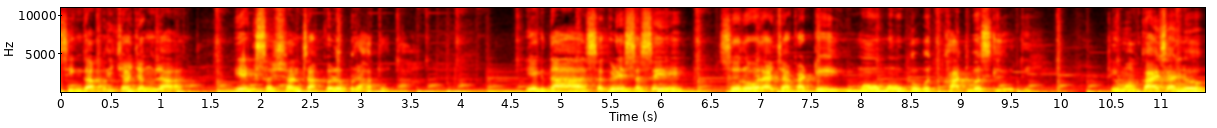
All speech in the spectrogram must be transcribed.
सिंगापूरच्या जंगलात एक सशांचा कळप राहत होता. एकदा सगळे ससे सरोवराच्या काठी मऊ मऊ गवत खात बसले होते. तेव्हा काय झालं?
